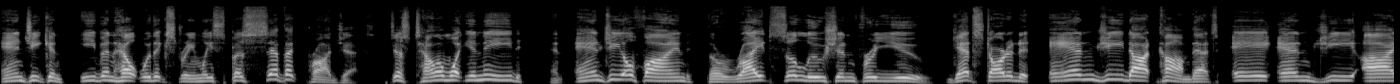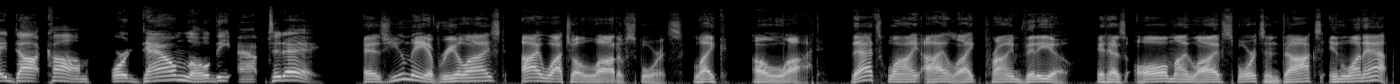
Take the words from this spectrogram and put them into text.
Angie can even help with extremely specific projects. Just tell them what you need and Angie will find the right solution for you. Get started at Angie.com. That's A-N-G-I.com or download the app today. As you may have realized, I watch a lot of sports. Like, a lot. That's why I like Prime Video. It has all my live sports and docs in one app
